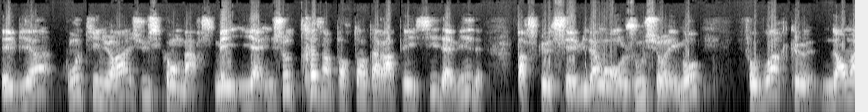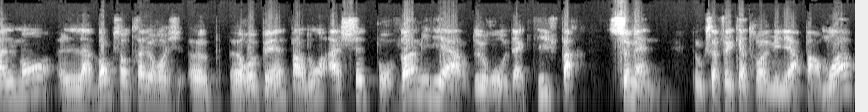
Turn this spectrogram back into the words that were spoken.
eh bien, continuera jusqu'en mars. Mais il y a une chose très importante à rappeler ici, David, parce que c'est évidemment, on joue sur les mots. Il faut voir que normalement, la Banque centrale euh, européenne pardon, achète pour 20 milliards d'euros d'actifs par semaine. Donc ça fait 80 milliards par mois.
